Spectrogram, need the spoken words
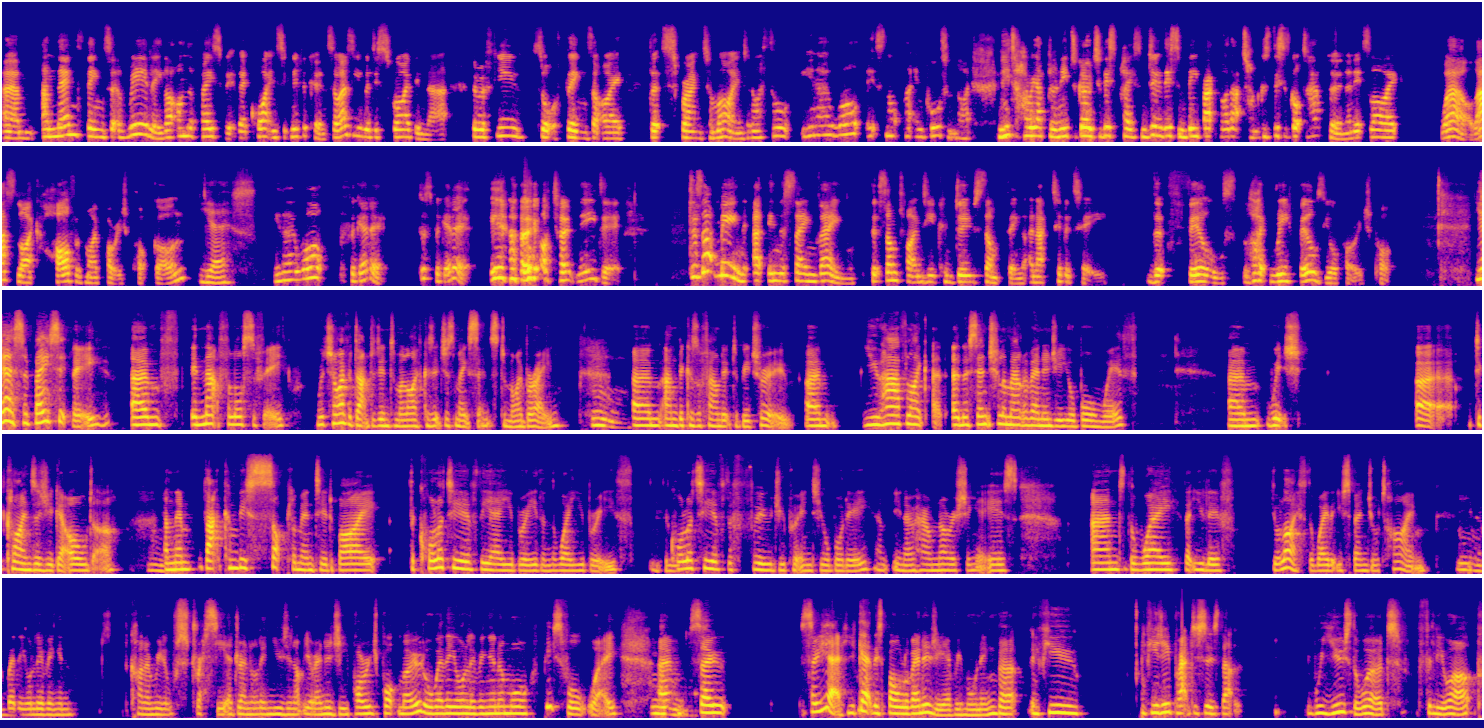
Um, and then things that are really like on the face of it, they're quite insignificant. So as you were describing that, there were a few sort of things that I that sprang to mind, and I thought, you know what, it's not that important. Like, I need to hurry up and I need to go to this place and do this and be back by that time because this has got to happen. And it's like, wow, that's like half of my porridge pot gone. Yes. You know what? Forget it. Just forget it. You know, I don't need it. Does that mean, uh, in the same vein, that sometimes you can do something, an activity that fills, like refills your porridge pot? Yeah, so basically, um, in that philosophy, which I've adapted into my life because it just makes sense to my brain, mm. um, and because I found it to be true, um, you have like a, an essential amount of energy you're born with, um, which uh, declines as you get older. Mm. And then that can be supplemented by the quality of the air you breathe and the way you breathe. mm-hmm. the quality of the food you put into your body and you know how nourishing it is and the way that you live your life the way that you spend your time mm. you know, mm. whether you're living in kind of real stressy adrenaline using up your energy porridge pot mode or whether you're living in a more peaceful way um, mm. um, so so yeah you get this bowl of energy every morning but if you if you do practices that we use the words fill you up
